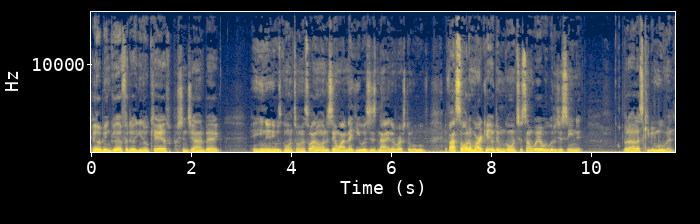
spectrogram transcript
It would have been good for the, you know, Cavs pushing John back. He, he knew he was going to him. That's why I don't understand why Nike was just not in a rush to move. If I saw the market of them going to somewhere, we would have just seen it. But uh, let's keep it moving.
